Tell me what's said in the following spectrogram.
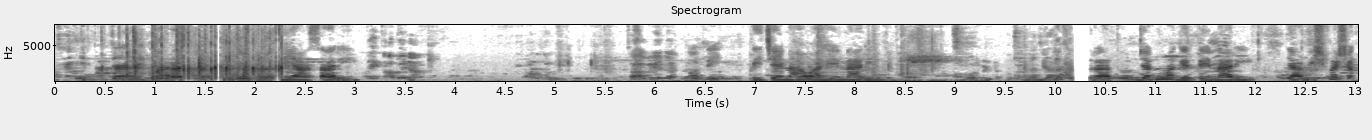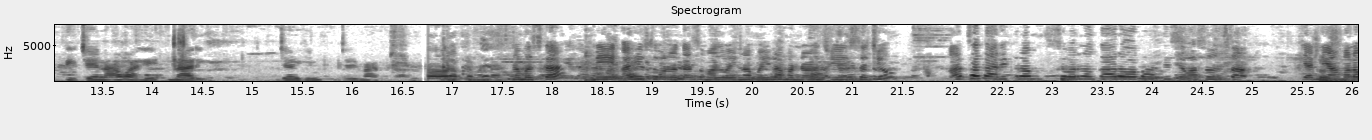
जय हिंद जय हिंद महाराष्ट्र. मी आसारी. तिचे नाव आहे नारी. समुद्रातून जन्म घेते नारी. त्या विश्वशक्तीचे नाव आहे नारी. जय हिंद जय महाराष्ट्र. नमस्कार. मी आहे सुवर्णकार समाज महिला महिला मंडळाची सचिव. आजचा कार्यक्रम सुवर्णकार भारतीय सेवा संस्था यांनी आम्हाला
